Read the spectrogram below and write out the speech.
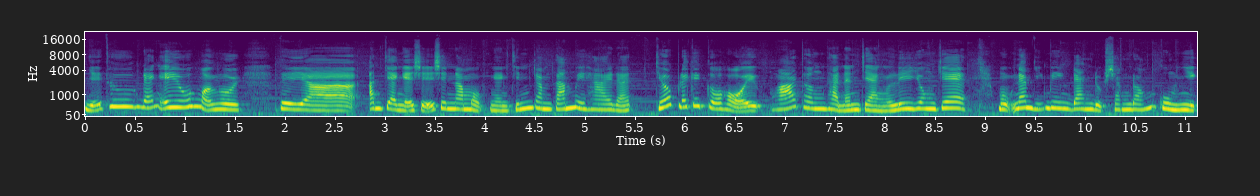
dễ thương đáng yêu mọi người. Thì à, anh chàng nghệ sĩ sinh năm 1982 đã chớp lấy cái cơ hội hóa thân thành anh chàng Lee Jong Jae một nam diễn viên đang được săn đón cuồng nhiệt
